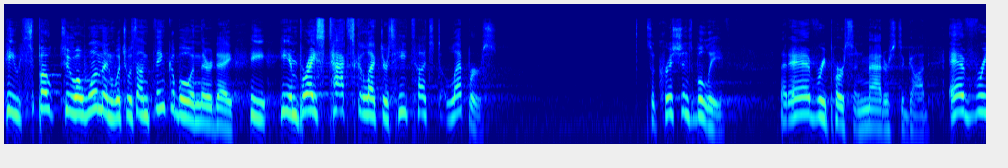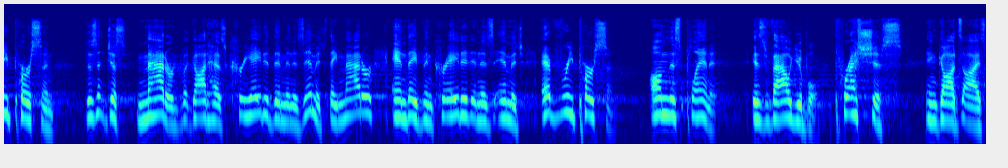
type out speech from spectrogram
He spoke to a woman which was unthinkable in their day. He, he embraced tax collectors, he touched lepers. So Christians believe that every person matters to God. Every person doesn't just matter, but God has created them in his image. They matter and they've been created in his image. Every person on this planet is valuable, precious, in God's eyes.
